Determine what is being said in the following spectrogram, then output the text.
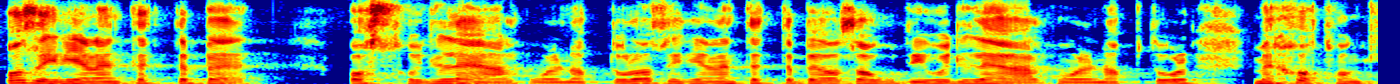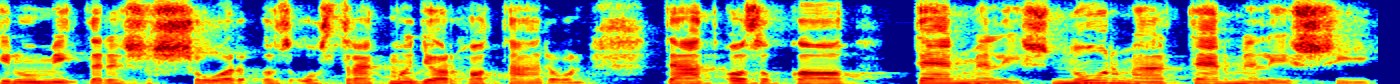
Azért jelentette be, azt, hogy leáll holnaptól, azért jelentette be az Audi, hogy leáll holnaptól, mert 60 kilométeres a sor az osztrák-magyar határon. Tehát azok a termelés, normál termelési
